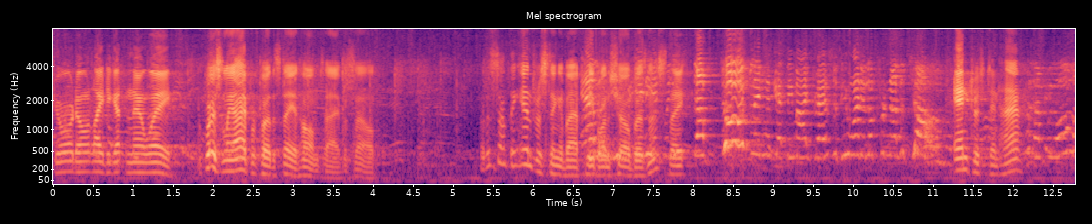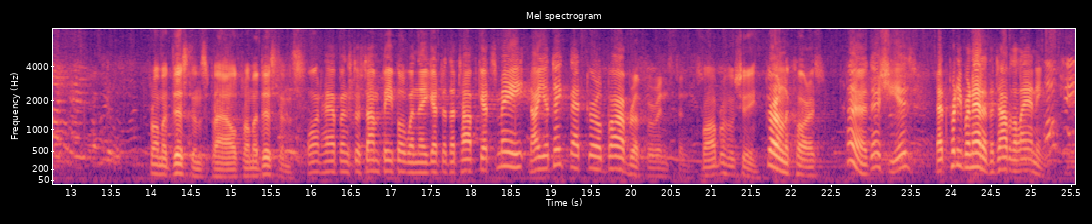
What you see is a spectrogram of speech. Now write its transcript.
sure don't like to get in their way. Personally, I prefer the stay-at-home type myself. But there's something interesting about people Ella, in show you idiot, business. They Stop dawdling and get me my dress if you want to look for another job. Interesting, huh? Put up with all I can from you. From a distance, pal, from a distance. What happens to some people when they get to the top gets me. Now, you take that girl Barbara, for instance. Barbara, who's she? Girl in the chorus. Huh, there she is. That pretty brunette at the top of the landing. Okay.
